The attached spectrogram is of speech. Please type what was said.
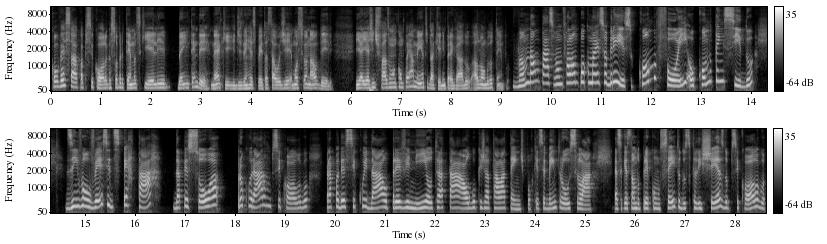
conversar com a psicóloga sobre temas que ele bem entender, né? Que dizem respeito à saúde emocional dele. E aí a gente faz um acompanhamento daquele empregado ao longo do tempo. Vamos dar um passo, vamos falar um pouco mais sobre isso. Como foi ou como tem sido desenvolver esse despertar da pessoa procurar um psicólogo para poder se cuidar ou prevenir ou tratar algo que já está latente, porque você bem trouxe lá essa questão do preconceito, dos clichês do psicólogo,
